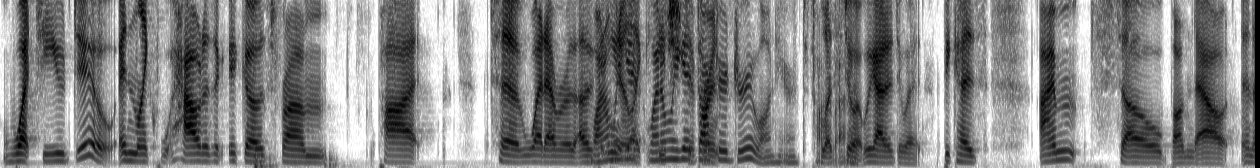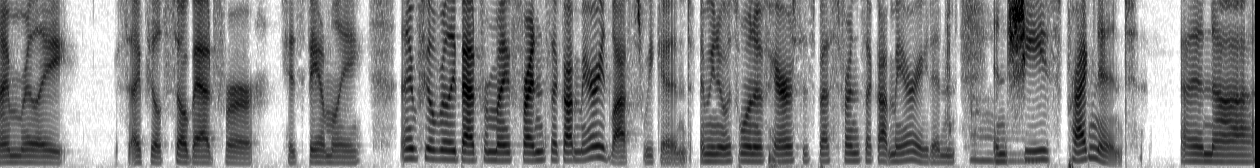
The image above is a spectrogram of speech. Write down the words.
what do you do, and like how does it? It goes from pot to whatever. The other, why don't you we know, get like why don't we get Dr. Drew on here to talk? About? Let's do it. We got to do it because I'm so bummed out, and I'm really, I feel so bad for his family, and I feel really bad for my friends that got married last weekend. I mean, it was one of Harris's best friends that got married, and Oh. and she's pregnant and uh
